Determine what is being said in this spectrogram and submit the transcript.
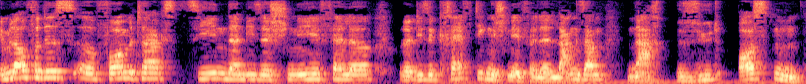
Im Laufe des äh, Vormittags ziehen dann diese Schneefälle oder diese kräftigen Schneefälle langsam nach Südosten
